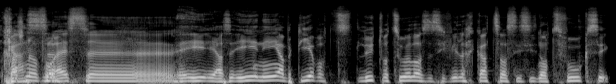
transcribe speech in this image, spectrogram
kannst du noch von essen? Ich, also ich nicht, aber die, die, die Leute, die zulassen, sind vielleicht gerade so, sie sind noch zu faul gewesen,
